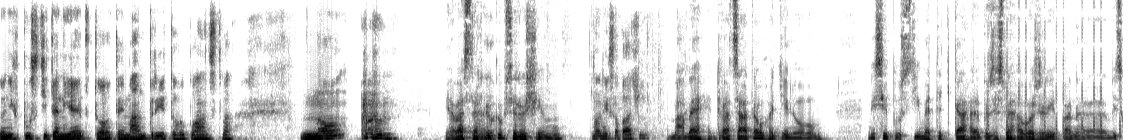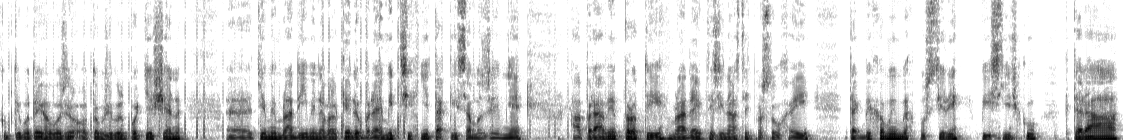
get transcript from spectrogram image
do nich pustí ten jed toho, tej mantry, toho pohanstva. No... Já vás na chvilku přeruším. No, nech se páči. Máme 20. hodinu. My si pustíme teďka, eh, protože jsme hovořili, pan eh, biskup Timotej hovořil o tom, že byl potěšen eh, těmi mladými na velké dobré, my všichni taky samozřejmě. A právě pro ty mladé, kteří nás teď poslouchají, tak bychom jim pustili písničku, která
